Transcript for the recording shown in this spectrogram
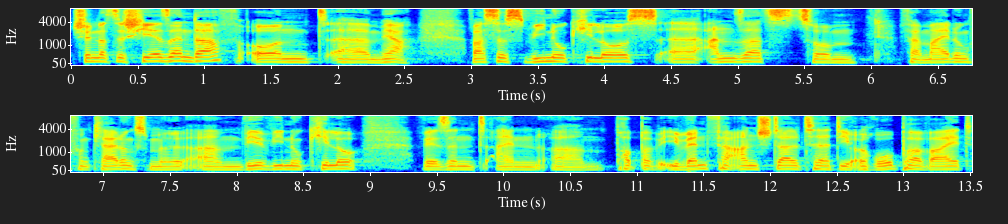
schön, dass ich hier sein darf. Und ähm, ja, was ist Vino Kilos äh, Ansatz zum Vermeidung von Kleidungsmüll? Ähm, wir Vino Kilo, wir sind ein ähm, Pop-up-Event-Veranstalter, die europaweit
